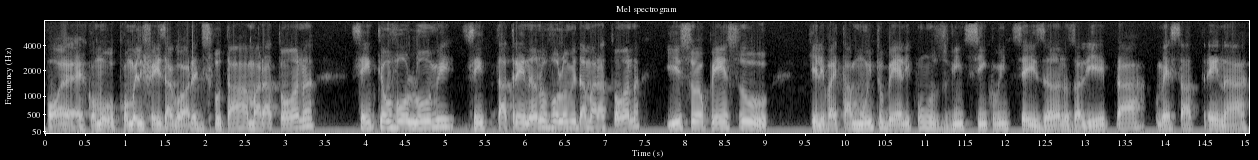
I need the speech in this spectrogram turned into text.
pode, é como, como ele fez agora, disputar a maratona sem ter o volume, sem estar tá treinando o volume da maratona isso eu penso que ele vai estar tá muito bem ali com uns 25, 26 anos ali para começar a treinar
